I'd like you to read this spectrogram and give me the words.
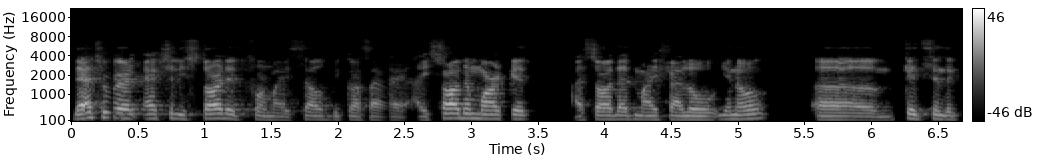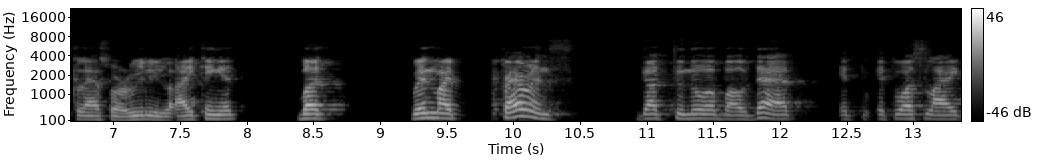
That's where it actually started for myself because I, I saw the market I saw that my fellow, you know, um, kids in the class were really liking it. But when my parents got to know about that, it, it was like,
